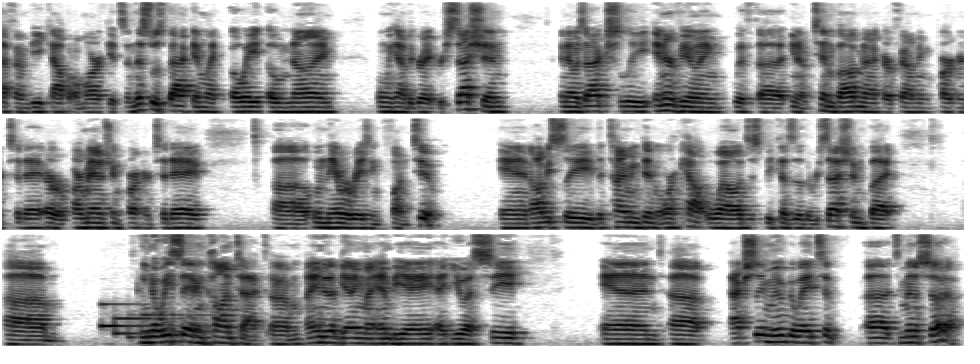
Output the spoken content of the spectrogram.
FMV Capital Markets. And this was back in like 08, 09 when we had the Great Recession. And I was actually interviewing with, uh, you know, Tim Bobnak, our founding partner today, or our managing partner today, uh, when they were raising Fund Two. And obviously, the timing didn't work out well just because of the recession. But um, you know, we stayed in contact. Um, I ended up getting my MBA at USC, and uh, actually moved away to uh, to Minnesota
